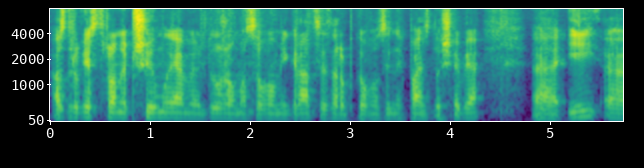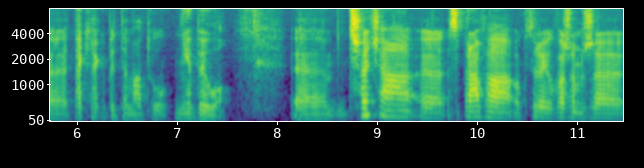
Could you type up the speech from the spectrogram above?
a z drugiej strony przyjmujemy dużą masową migrację zarobkową z innych państw do siebie e, i e, tak jakby tematu nie było. E, Trzecia e, sprawa, o której uważam, że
